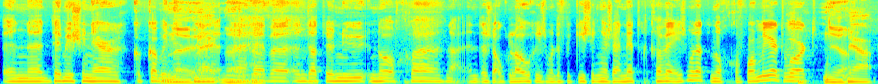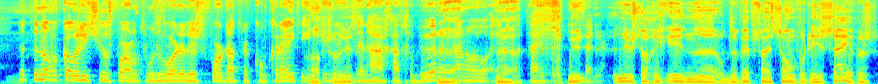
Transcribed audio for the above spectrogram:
een eh, demissionair kabinet Nee, eh, nee, eh, nee, dat- hebben. En dat er nu nog, eh, nou, en dat is ook logisch, maar de verkiezingen zijn net geweest. Maar dat er nog geformeerd wordt. Ja. Ja. Dat er nog een coalitie gevormd moet worden. Dus voordat er concreet iets in. Den Haag gaat gebeuren... Ja, zijn we wel enige ja. tijd Nu, verder. nu zag ik in, eh, op de website Zandvoort in cijfers...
